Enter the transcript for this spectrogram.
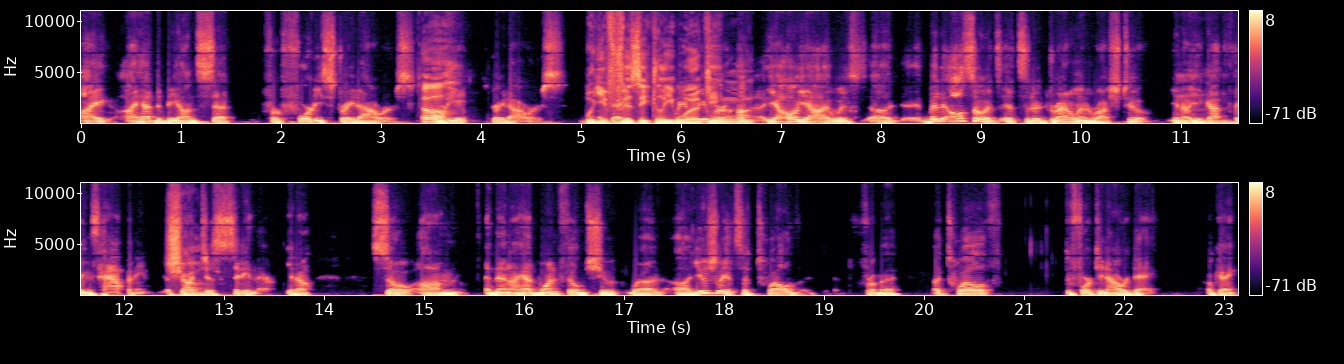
I I had to be on set for forty straight hours. Oh. Straight hours. were you okay. physically We- we were, working? uh, yeah. Oh yeah. I was. Uh, but also, it's it's an adrenaline rush too. You know, you got Mhm. things happening. It's Sure. not just sitting there. You know. So, um, and then I had one film shoot where uh, usually it's a twelve from a, a twelve to fourteen hour day. Okay.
